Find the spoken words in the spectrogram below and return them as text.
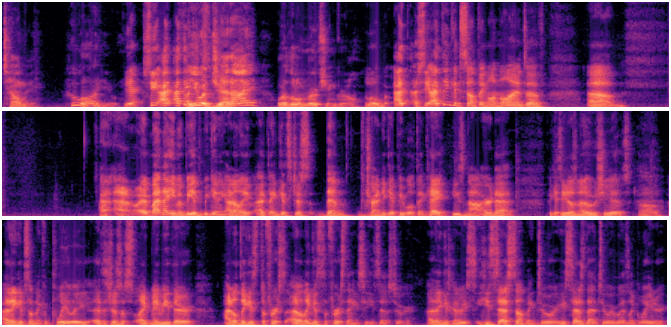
tell me, who are you? yeah. See, I, I think Are you a Jedi or a little merchant girl? a little. I see. I think it's something on the lines of. Um, I, I don't know. It might not even be at the beginning. I don't. Even, I think it's just them trying to get people to think, "Hey, he's not her dad," because he doesn't know who she is. Oh, I think it's something completely. It's just a, like maybe they're. I don't think it's the first. I don't think it's the first thing he says to her. I think it's gonna be. He says something to her. He says that to her, but it's like later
